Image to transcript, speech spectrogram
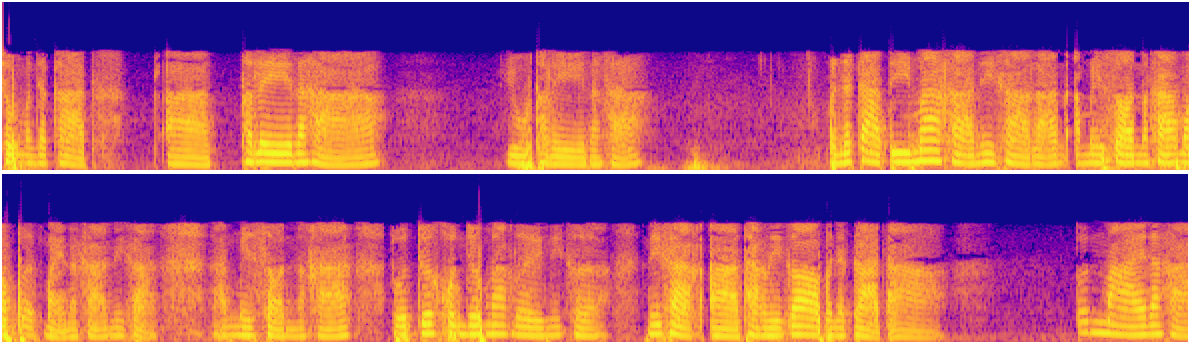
ชมบรรยากาศ อ่า ทะเลนะคะ อยู่ทะเลนะคะ บรรยากาศดีมากค่ะ นี่ค่ะ ร้านอเมซอนนะคะ มาเปิดใหม่นะคะ นี่ค่ะ ร้านอเมซอนนะคะรถเยอะคนเยอะมากเลยนี่คือนี่ค่ะ อ่า ทางนี้ก็บรรยากาศอ่า ต้นไม้นะคะ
